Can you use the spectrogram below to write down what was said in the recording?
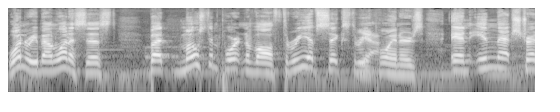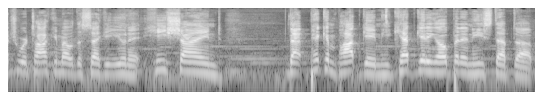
one rebound, one assist. But most important of all, three of six three pointers. And in that stretch we're talking about with the second unit, he shined. That pick and pop game, he kept getting open and he stepped up.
